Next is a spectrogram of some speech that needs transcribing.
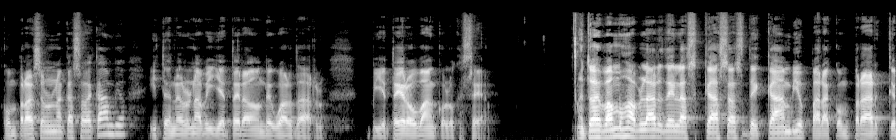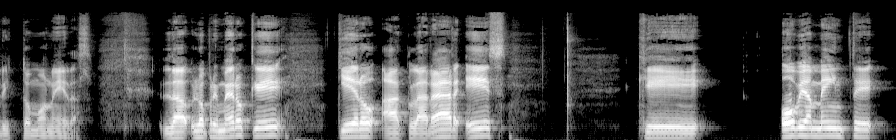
comprárselo en una casa de cambio y tener una billetera donde guardarlo. Billetera o banco, lo que sea. Entonces vamos a hablar de las casas de cambio para comprar criptomonedas. lo primero que quiero aclarar es que obviamente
